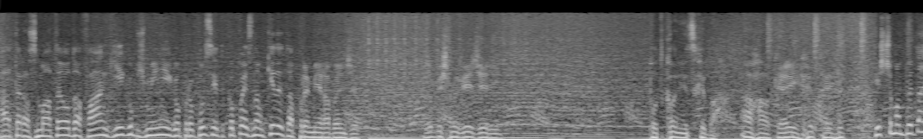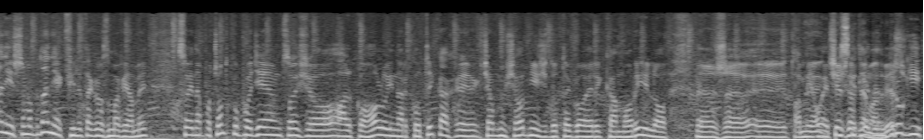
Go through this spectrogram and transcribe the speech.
A teraz Mateo da Funk, jego brzmienie, jego propozycje, tylko powiedz nam, kiedy ta premiera będzie, żebyśmy wiedzieli. Pod koniec chyba. Aha, okej. okej. Jeszcze mam pytanie, jeszcze mam pytanie, jak chwilę tak rozmawiamy. Słuchaj, na początku powiedziałem coś o alkoholu i narkotykach. E, Chciałbym się odnieść do tego Eryka Morillo, e, że e, tam miał E, ciężki epizod temat, jeden, wiesz? drugi.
